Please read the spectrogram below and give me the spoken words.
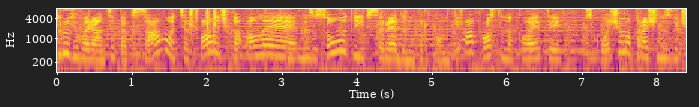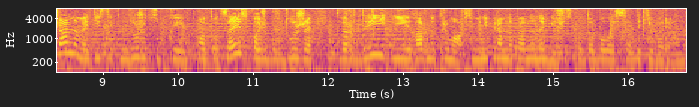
Другий варіант це так само, ця ж паличка, але не засовувати її всередину картонки, а просто наклеїти скотчем, а краще не звичайним, а якийсь таким дуже цупкий. От оцей скотч був дуже твердий і гарно тримався. Мені прям, напевно, найбільше сподобалося такий варіант.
